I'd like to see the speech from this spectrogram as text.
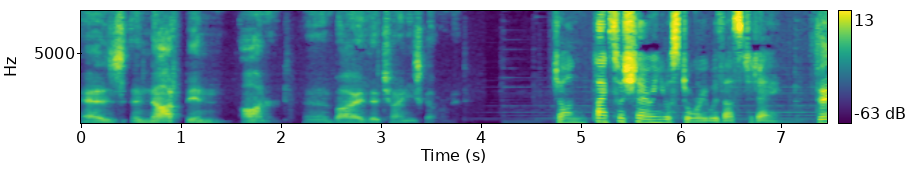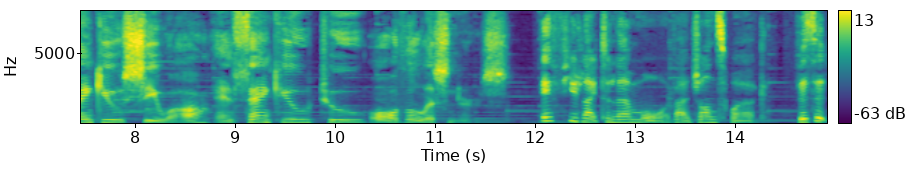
has not been honored uh, by the Chinese government. John, thanks for sharing your story with us today. Thank you, Sze Wah, and thank you to all the listeners. If you'd like to learn more about John's work, visit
